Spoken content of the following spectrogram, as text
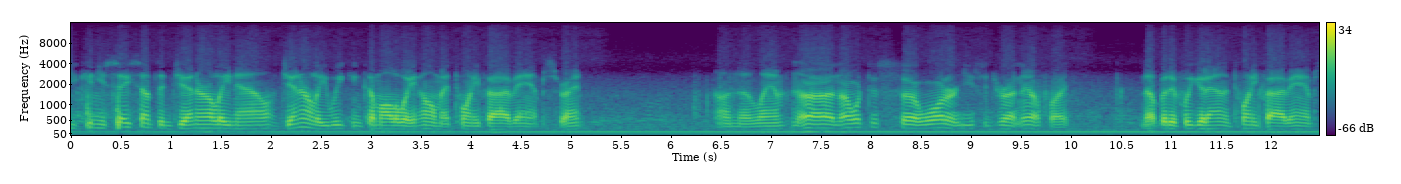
But can you say something generally now? Generally, we can come all the way home at 25 amps, right? On the LEM? Uh, not with this uh, water usage right now, Flight. No, but if we go down to 25 amps,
